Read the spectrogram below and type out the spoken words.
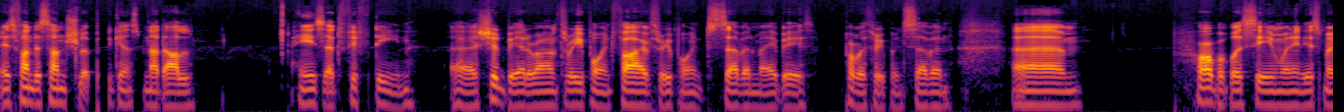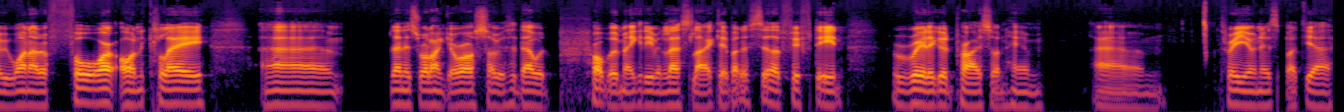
it's Van de Zandschulp against Nadal. He's at 15. Uh, should be at around 3.5, 3.7 maybe, probably 3.7. Um, probably see him winning this maybe one out of four on clay. Um, then it's Roland Garros. Obviously, that would probably make it even less likely, but it's still at 15 really good price on him. Um, three units, but yeah,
